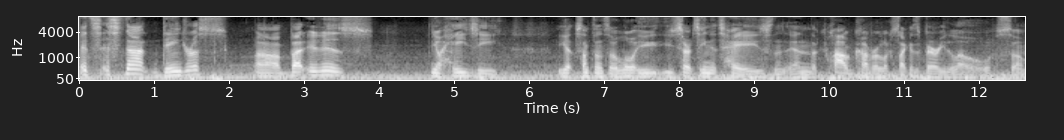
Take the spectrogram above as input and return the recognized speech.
it's it's not dangerous, uh, but it is, you know, hazy. You get something that's a little. You, you start seeing it's haze, and, and the cloud cover looks like it's very low. So,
